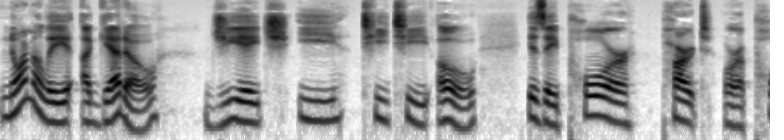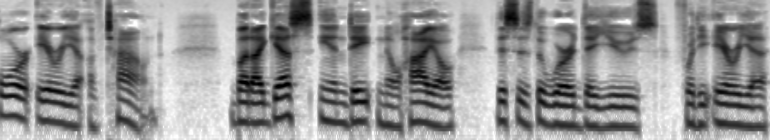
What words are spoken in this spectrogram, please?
Normally, a ghetto, G H E T T O, is a poor part or a poor area of town. But I guess in Dayton, Ohio, this is the word they use for the area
